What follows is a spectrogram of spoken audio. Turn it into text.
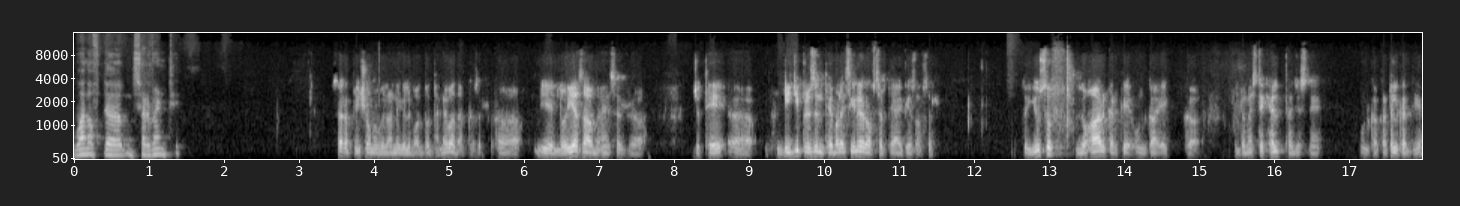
वन ऑफ़ द सर्वेंट थे। सर अपनी शो में बुलाने के लिए बहुत बहुत धन्यवाद आपका सर ये लोहिया साहब हैं सर जो थे डीजी प्रिजन थे, बड़े सीनियर ऑफिसर थे आईपीएस ऑफिसर तो यूसुफ लोहार करके उनका एक डोमेस्टिक हेल्प था, जिसने उनका कत्ल कर दिया।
